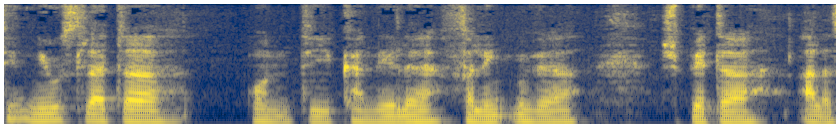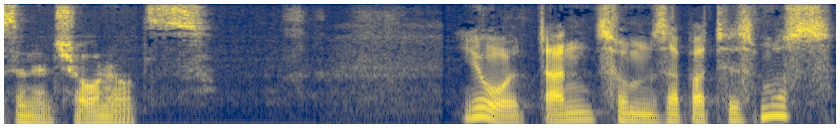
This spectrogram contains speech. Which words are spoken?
Den Newsletter und die Kanäle verlinken wir später alles in den Show Notes. Jo, dann zum Zapatismus.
